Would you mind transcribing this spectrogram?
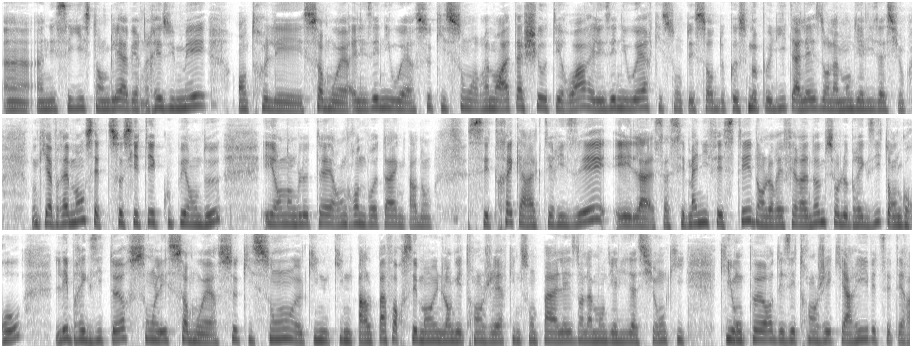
un, un, essayiste anglais avait résumé entre les somewhere et les anywhere, ceux qui sont vraiment attachés au terroir et les anywhere qui sont des sortes de cosmopolites à l'aise dans la mondialisation. Donc il y a vraiment cette société coupée en deux. Et en Angleterre, en Grande-Bretagne, pardon, c'est très caractérisé et là, ça s'est manifesté dans le référendum sur le Brexit. En gros, les Brexiteurs sont les somewhere, ceux qui sont euh, qui, ne parlent pas forcément une langue étrangère, qui ne sont pas à l'aise dans la mondialisation, qui qui ont peur des étrangers qui arrivent, etc.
